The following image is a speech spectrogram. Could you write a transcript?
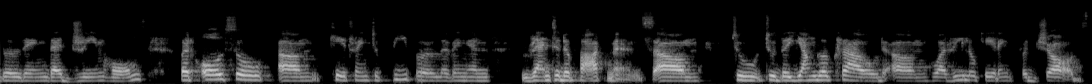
building their dream homes, but also um, catering to people living in rented apartments, um, to, to the younger crowd um, who are relocating for jobs,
